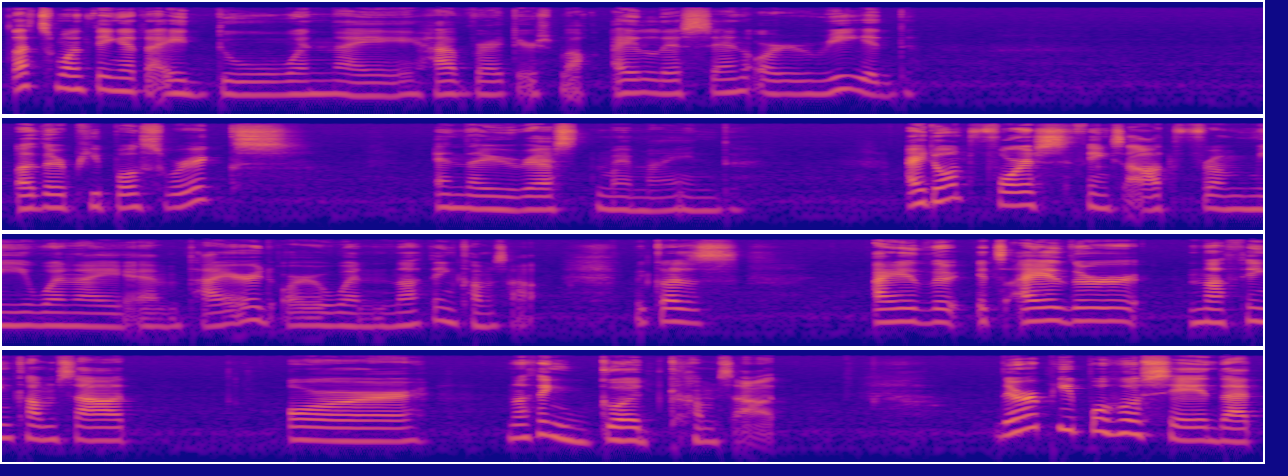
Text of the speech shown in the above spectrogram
that's one thing that I do when I have writer's block. I listen or read other people's works and I rest my mind. I don't force things out from me when I am tired or when nothing comes out because either it's either nothing comes out or nothing good comes out. There are people who say that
